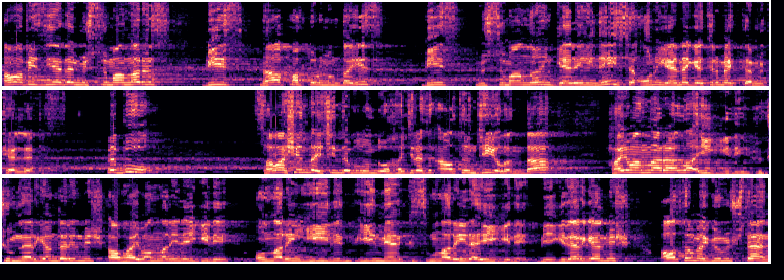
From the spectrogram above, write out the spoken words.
Ama biz yine de Müslümanlarız. Biz ne yapmak durumundayız? Biz Müslümanlığın gereği neyse onu yerine getirmekle mükellefiz. Ve bu savaşın da içinde bulunduğu Hicretin 6. yılında hayvanlarla ilgili hükümler gönderilmiş, av hayvanları ile ilgili, onların yiyilip yiyilmeyen kısımlarıyla ilgili bilgiler gelmiş. Altın ve gümüşten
